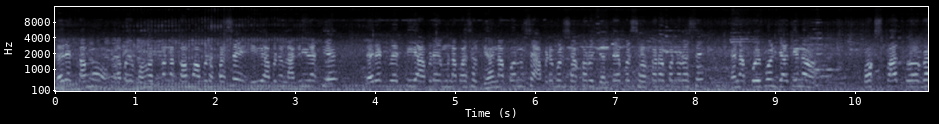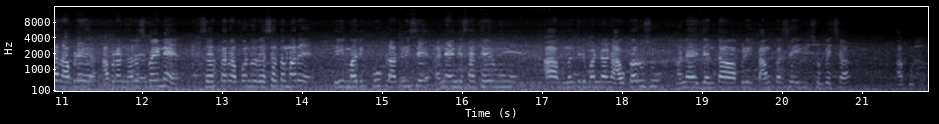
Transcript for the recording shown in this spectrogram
દરેક કામો આપણે મહત્ત્વના કામો આપણે ફસે એવી આપણે લાગણી રાખીએ. દરેક વ્યક્તિએ આપણે એમના પાસે ધ્યાન આપવાનું છે. આપણે પણ સહકાર, જનતાએ પણ સહકાર આપવાનો રહેશે. એના કોઈપણ જાતિના પક્ષપાત વગર આપણે આપણા નરેશભાઈને સહકાર આપવાનો રહેશે તમારે. એ મારી ખૂબ લાગણી છે અને એની સાથે હું આ મંત્રીમંડળને આવકારું છું અને જનતા આપણી કામ કરશે એવી શુભેચ્છા આપું છું.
